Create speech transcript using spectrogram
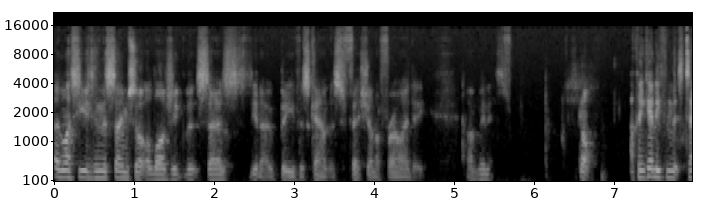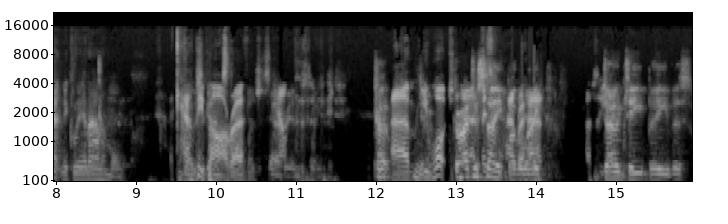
unless using the same sort of logic that says you know beavers count as fish on a Friday. I mean, it's, it's not. I think anything that's technically an animal. A goes against capybara the vegetarian counts as a thing. fish. Can, Um, you yeah. watch. Can I uh, just Mr. say, by the way, Absolutely. don't eat beavers.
